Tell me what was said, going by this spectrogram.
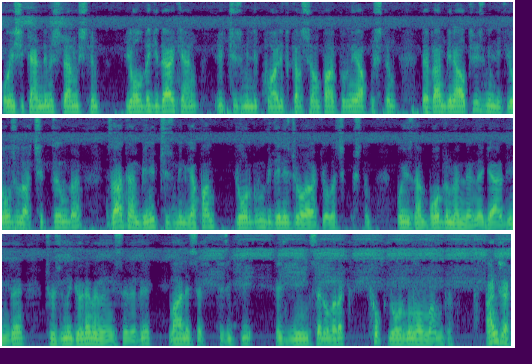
o işi kendim üstlenmiştim. Yolda giderken 300 millik kualifikasyon parkurunu yapmıştım ve ben 1600 millik yolculuğa çıktığımda zaten 1300 mil yapan yorgun bir denizci olarak yola çıkmıştım. Bu yüzden Bodrum önlerine geldiğimde çözümü göremememin sebebi maalesef fiziki ve zihinsel olarak çok yorgun olmamdı. Ancak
